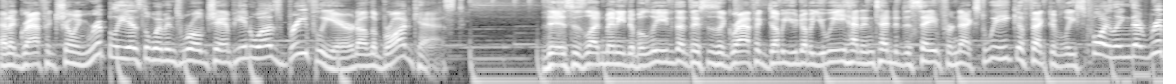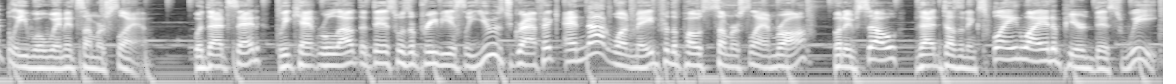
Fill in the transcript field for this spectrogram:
and a graphic showing Ripley as the Women's World Champion was briefly aired on the broadcast. This has led many to believe that this is a graphic WWE had intended to save for next week, effectively spoiling that Ripley will win at SummerSlam. With that said, we can't rule out that this was a previously used graphic and not one made for the post SummerSlam Raw, but if so, that doesn't explain why it appeared this week.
